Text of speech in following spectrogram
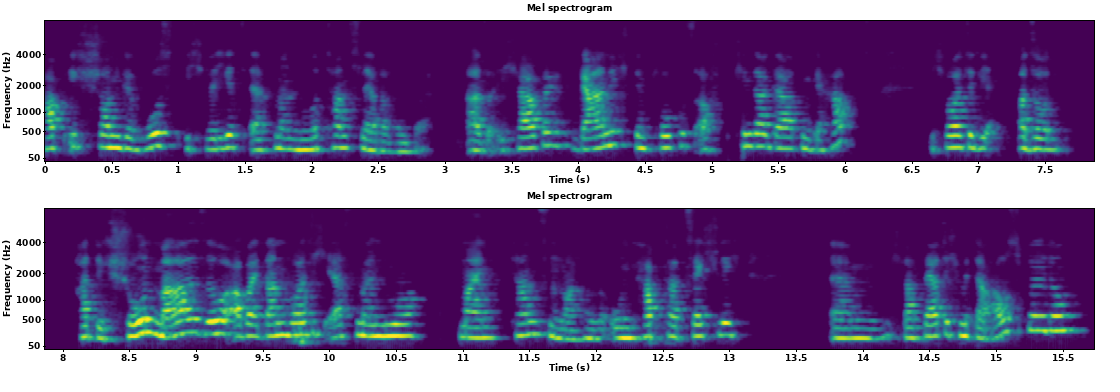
habe ich schon gewusst, ich will jetzt erstmal nur Tanzlehrerin sein. Also ich habe gar nicht den Fokus auf Kindergarten gehabt. Ich wollte die, also hatte ich schon mal so, aber dann wollte ich erstmal nur mein Tanzen machen und habe tatsächlich, ähm, ich war fertig mit der Ausbildung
